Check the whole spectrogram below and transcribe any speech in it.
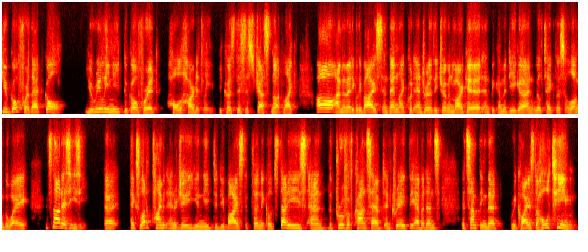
you go for that goal, you really need to go for it wholeheartedly because this is just not like, oh, I'm a medical device and then I could enter the German market and become a DIGA and we'll take this along the way. It's not as easy. Uh, it takes a lot of time and energy. You need to devise the clinical studies and the proof of concept and create the evidence. It's something that requires the whole team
